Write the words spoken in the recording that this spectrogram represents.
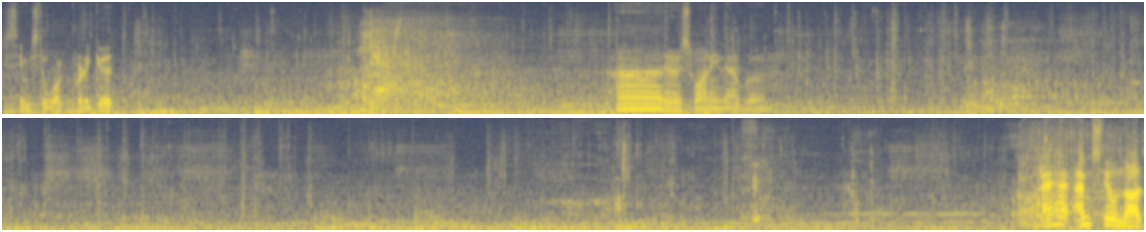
Seems to work pretty good. Ah, there's one in that room. I ha I'm still not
